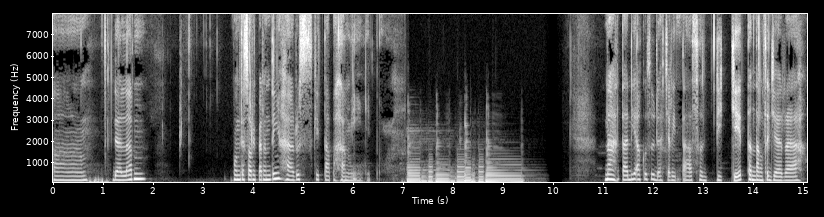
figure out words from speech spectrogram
um, dalam Montessori parenting harus kita pahami gitu. Nah, tadi aku sudah cerita sedikit tentang sejarah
